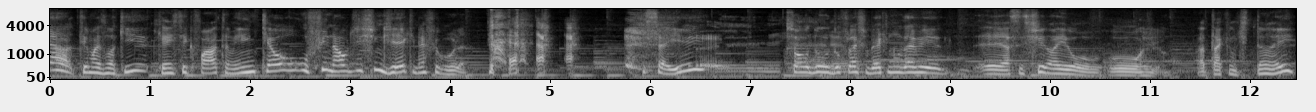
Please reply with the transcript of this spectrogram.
E, ah, tem mais um aqui que a gente tem que falar também, que é o, o final de Shingeki, né, figura? Isso aí, o pessoal do, do Flashback não deve é, assistir aí o, o Ataque a um Titã aí.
